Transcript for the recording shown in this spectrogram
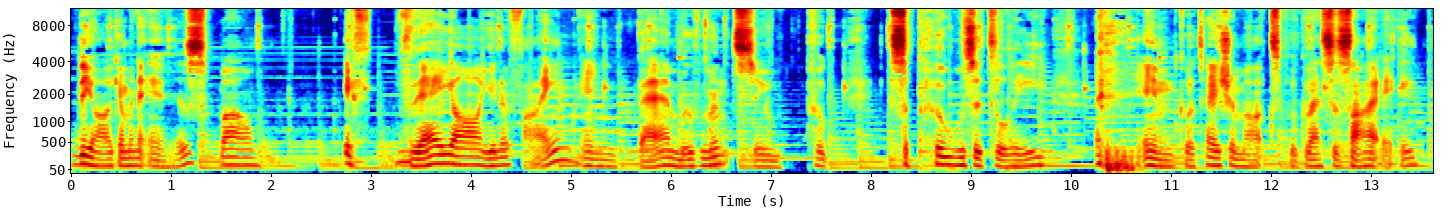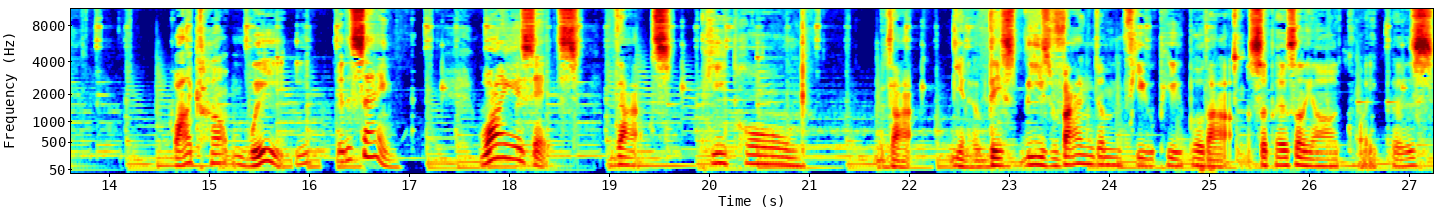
the argument is well if they are unifying in their movements to supposedly, in quotation marks, progress society, why can't we do the same? Why is it that people that you know these these random few people that supposedly are Groypers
